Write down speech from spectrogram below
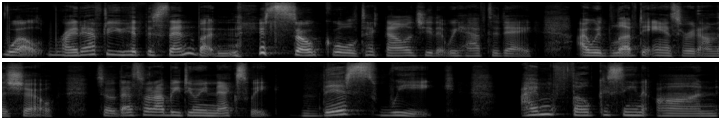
well, right after you hit the send button. It's so cool technology that we have today. I would love to answer it on the show. So that's what I'll be doing next week. This week, I'm focusing on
